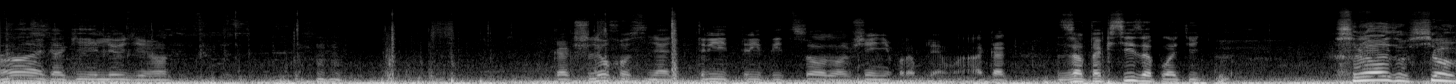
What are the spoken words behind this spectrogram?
Ай, какие люди, вот. Как шлюху снять 3 3 500 вообще не проблема. А как за такси заплатить сразу все.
